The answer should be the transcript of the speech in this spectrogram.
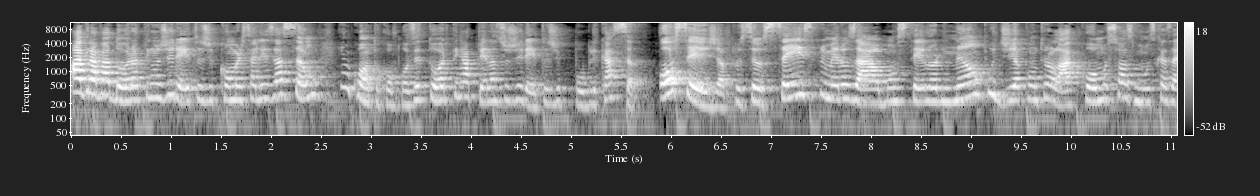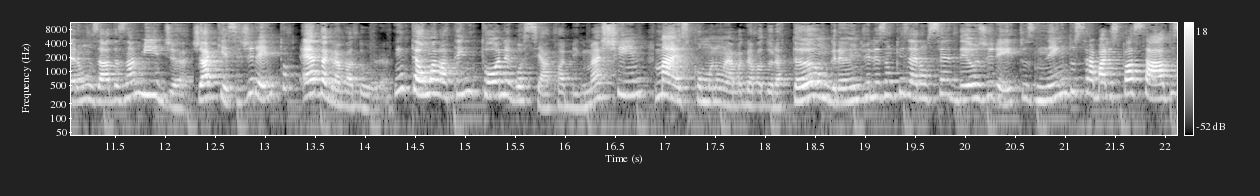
a gravadora tem os direitos de comercialização, enquanto o compositor tem apenas os direitos de publicação. Ou seja, para os seus seis primeiros álbuns, Taylor não podia controlar como suas músicas eram usadas na mídia, já que esse direito é da gravadora. Então ela tentou negociar com a Big Machine, mas como não é uma gravadora tão grande, eles não quiseram ceder os direitos nem dos trabalhos passados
